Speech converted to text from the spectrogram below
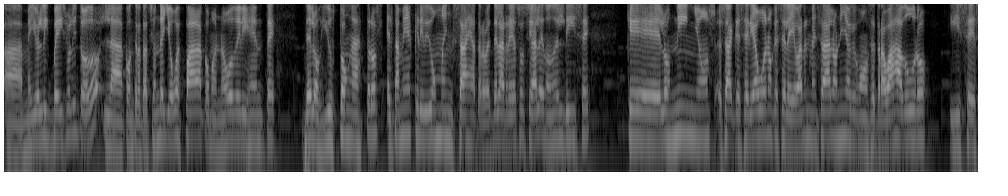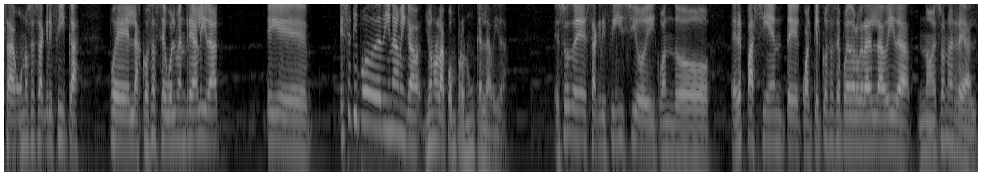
a Major League Baseball y todo, la contratación de Joe Espada como el nuevo dirigente de los Houston Astros. Él también escribió un mensaje a través de las redes sociales donde él dice que los niños, o sea, que sería bueno que se le llevara el mensaje a los niños que cuando se trabaja duro y se, uno se sacrifica, pues las cosas se vuelven realidad. Eh, ese tipo de dinámica yo no la compro nunca en la vida. Eso de sacrificio y cuando eres paciente, cualquier cosa se puede lograr en la vida, no, eso no es real.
